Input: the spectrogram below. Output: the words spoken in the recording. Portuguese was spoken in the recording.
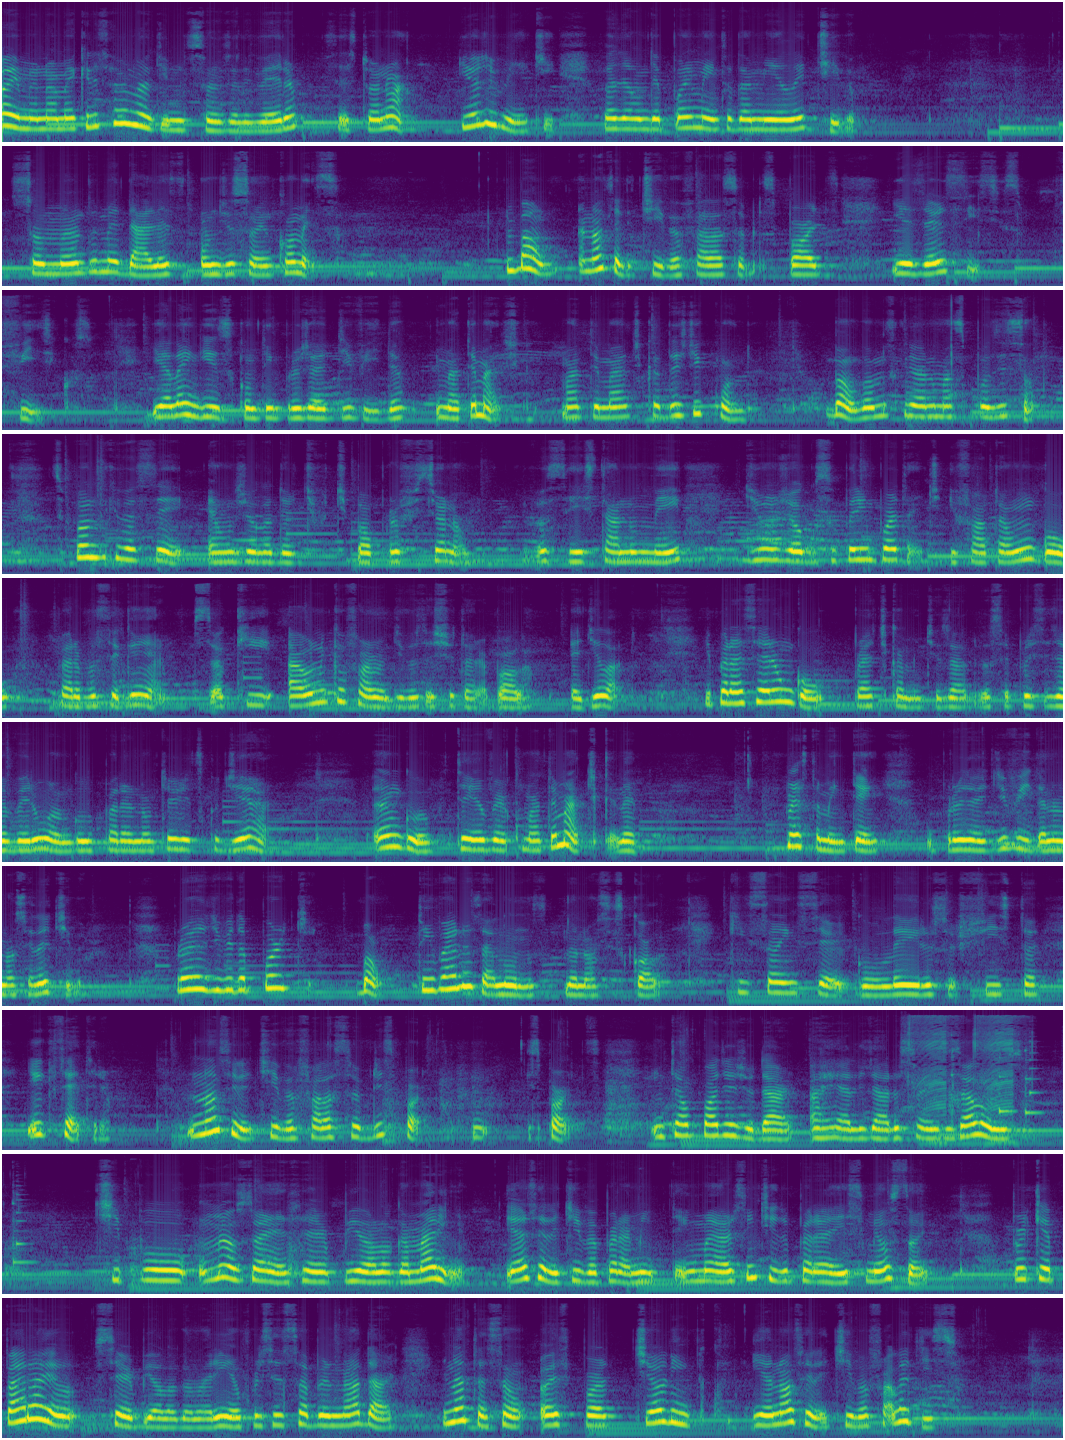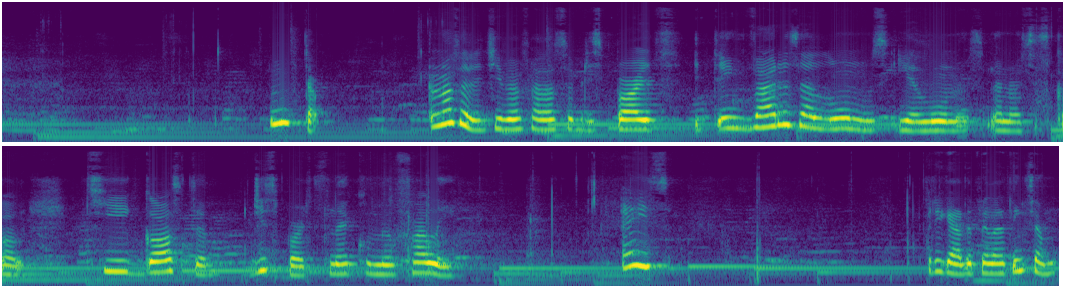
Oi, meu nome é Cristina Nadine de Santos Oliveira, sexto ano A, e hoje vim aqui fazer um depoimento da minha eletiva, somando medalhas onde o sonho começa. Bom, a nossa eletiva fala sobre esportes e exercícios físicos, e além disso contém projeto de vida e matemática. Matemática desde quando? Bom, vamos criar uma suposição. Supondo que você é um jogador de futebol profissional você está no meio de um jogo super importante e falta um gol para você ganhar. Só que a única forma de você chutar a bola é de lado. E para ser um gol praticamente exato, você precisa ver o ângulo para não ter risco de errar. Ângulo tem a ver com matemática, né? Mas também tem o projeto de vida na nossa eletiva. Projeto de vida por quê? Bom, tem vários alunos na nossa escola que sonham em ser goleiro, surfista e etc. Nossa eletiva fala sobre esporte esportes, então pode ajudar a realizar os sonhos dos alunos. Tipo, o meu sonho é ser bióloga marinha, e a seletiva para mim tem o maior sentido para esse meu sonho. Porque para eu ser bióloga marinha, eu preciso saber nadar. E natação é o esporte olímpico. E a nossa seletiva fala disso. A nossa letiva fala sobre esportes e tem vários alunos e alunas na nossa escola que gostam de esportes, né? Como eu falei. É isso. Obrigada pela atenção.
